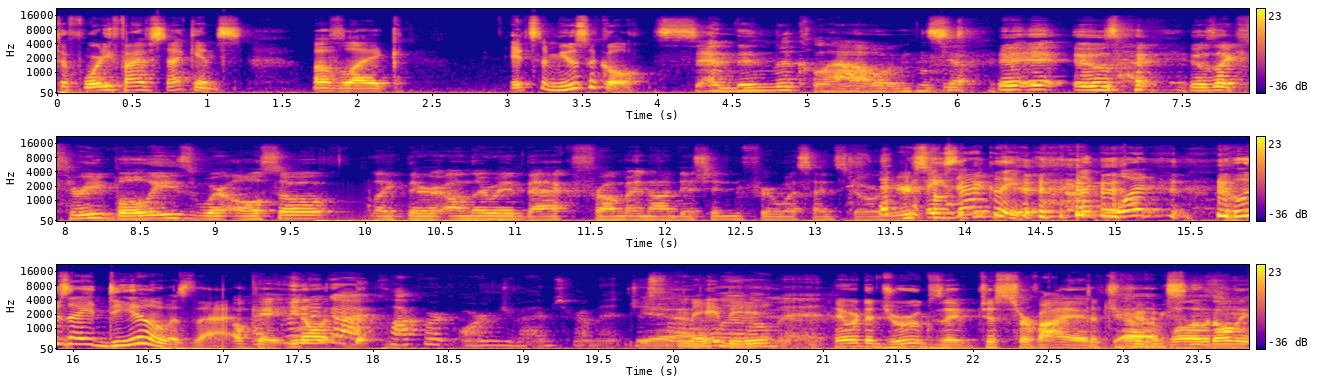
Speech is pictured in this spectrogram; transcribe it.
to forty-five seconds of like, it's a musical. send in the clowns. Yeah, it, it, it was like it was like three bullies were also like they're on their way back from an audition for West Side Story or something. Exactly. like what? Whose idea was that? Okay, you know Kinda what? got Clockwork Orange vibes from it. Just Yeah. a Maybe. little bit. They were the Droogs. They've just survived. The Uh, Droogs. well, it would only.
